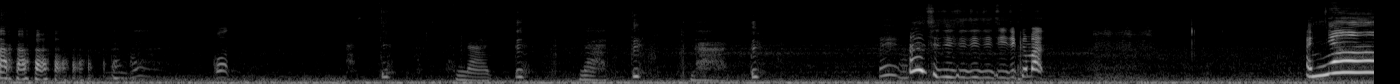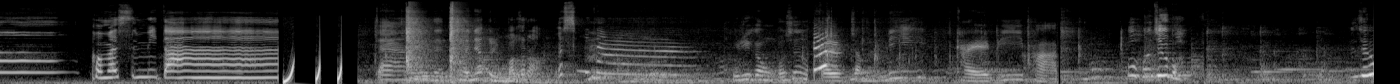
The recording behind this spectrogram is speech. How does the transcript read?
꽃. 하나, 둘. 하나, 둘. 아, 지지지지지지 그만. 안녕. 고맙습니다. 짠, 우리는 저녁을 먹으러 왔습니다. 우리가 온 곳은 월정리 갈비밥. 어, 언제 봐. 언제 봐.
